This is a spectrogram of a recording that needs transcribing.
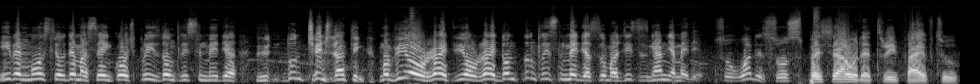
even most of them are saying, Coach, please don't listen media. Don't change nothing. We are all right. We are all right. Don't don't listen media so much. This is Ghana media. So what is so special with the 352?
